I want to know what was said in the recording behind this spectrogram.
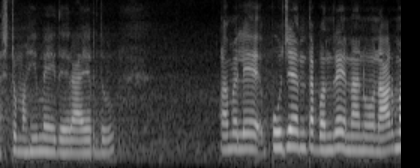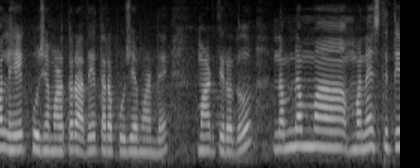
ಅಷ್ಟು ಮಹಿಮೆ ಇದೆ ರಾಯರದು. ಆಮೇಲೆ ಪೂಜೆ ಅಂತ ಬಂದರೆ ನಾನು ನಾರ್ಮಲ್ ಹೇಗೆ ಪೂಜೆ ಮಾಡ್ತಾರೋ ಅದೇ ಥರ ಪೂಜೆ ಮಾಡಿದೆ, ಮಾಡ್ತಿರೋದು. ನಮ್ಮ ನಮ್ಮ ಮನಸ್ಥಿತಿ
